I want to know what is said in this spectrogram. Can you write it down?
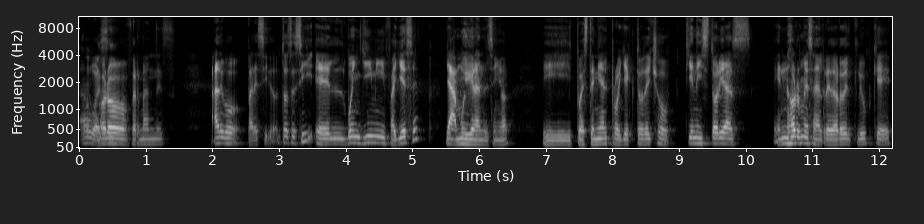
Algo así. Oro Fernández. Algo parecido. Entonces, sí, el buen Jimmy fallece. Ya muy grande el señor. Y pues tenía el proyecto. De hecho, tiene historias enormes alrededor del club que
